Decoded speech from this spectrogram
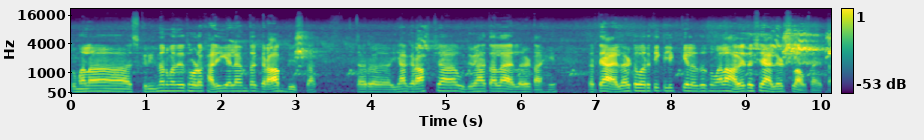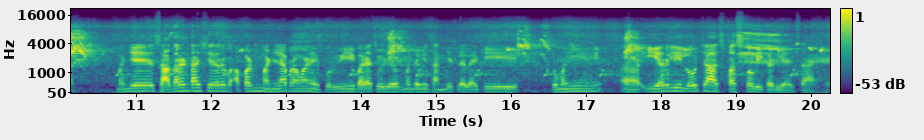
तुम्हाला स्क्रीनरमध्ये थोडं खाली गेल्यानंतर ग्राफ दिसतात. तर ह्या ग्राफच्या उजव्या हाताला अलर्ट आहे. तर त्या अलर्टवरती क्लिक केलं तर तुम्हाला हवे तसे अलर्ट्स लावता येतात. म्हणजे साधारणतः शेअर आपण म्हणल्याप्रमाणे पूर्वी बऱ्याच व्हिडिओजमध्ये मी सांगितलेलं आहे की तुम्ही इयरली लोच्या आसपास तो विकत घ्यायचा आहे.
